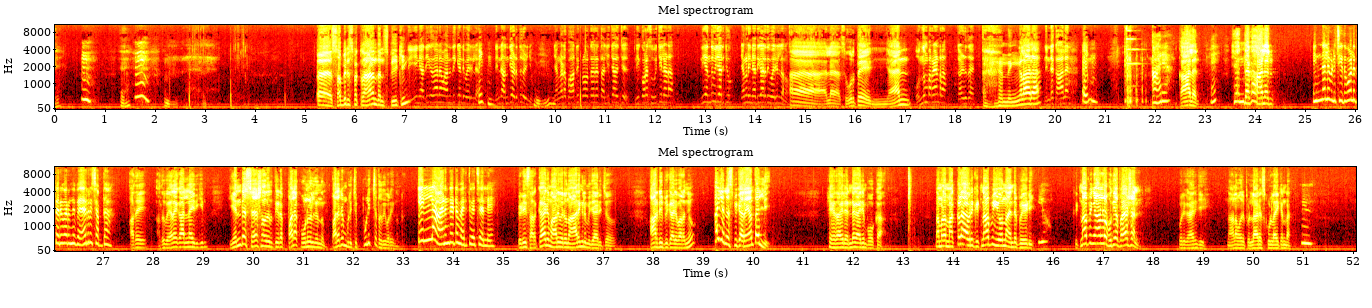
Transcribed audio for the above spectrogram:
സബ് ഇൻസ്പെക്ടർ ആനന്ദൻ സ്പീക്കിംഗ്. നീ ഇനി അധികകാലം ആനന്ദിക്കേണ്ടി വരില്ല. നിന്റെ അന്ത്യം അടുത്തു കഴിഞ്ഞു. ഞങ്ങളുടെ പാർട്ടി പ്രവർത്തകരെ തല്ലിച്ചാതിച്ച് നീ കുറെ സൂചിച്ചില്ലടാ. നീ എന്ത് വിചാരിച്ചു? ഞങ്ങൾ ഇനി അധികാരത്തിൽ വരില്ലെന്നോ? അല്ല സുഹൃത്തെ ഞാൻ ഒന്നും പറയണ്ട. കഴുത. നിങ്ങളാരാ? നിന്റെ കാലൻ. ആരാ? കാലൻ. എന്താ എന്റെ കാലൻ. ഇന്നലെ വിളിച്ച് ഇതുപോലെ തെറി പറഞ്ഞ് വേറൊരു ശബ്ദ. അതെ അത് വേറെ കാലനായിരിക്കും. എന്റെ സ്റ്റേഷൻ അതിർത്തിയുടെ പല കോണുകളിൽ നിന്നും പലരും വിളിച്ച് പുളിച്ച തെറി പറയുന്നുണ്ട്. എല്ലാം ആനന്ദേട്ടം വരുത്തി വെച്ചല്ലേ എടി സർക്കാർ മാറി വരുമെന്ന് ആരെങ്കിലും വിചാരിച്ചോ? ആർ ഡി പിക്കാർ പറഞ്ഞു ഐ എൻ എസ് പിക്കാരെ ഞാൻ തല്ലി. ഏതായാലും എന്റെ കാര്യം പോക്ക. നമ്മളെ മക്കളെ അവർ കിഡ്നാപ്പ് ചെയ്യുമെന്നാ എന്റെ പേടി. കിഡ്നാപ്പിംഗ് ആണല്ലോ പുതിയ ഫാഷൻ. ഒരു കാര്യം ചെയ്യ് നാളെ മുതൽ പിള്ളേരെ സ്കൂളിൽ അയക്കണ്ട.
